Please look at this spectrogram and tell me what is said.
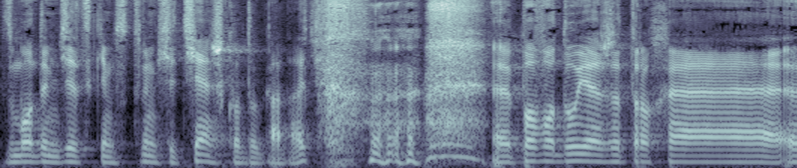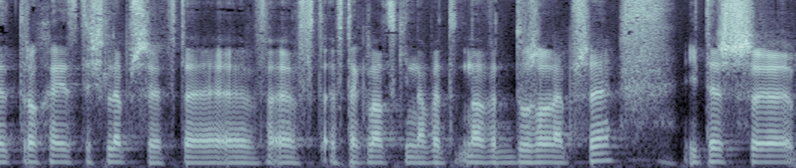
z młodym dzieckiem, z którym się ciężko dogadać, powoduje, że trochę, trochę jesteś lepszy w te, w, w te klocki, nawet, nawet dużo lepszy. I też e,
